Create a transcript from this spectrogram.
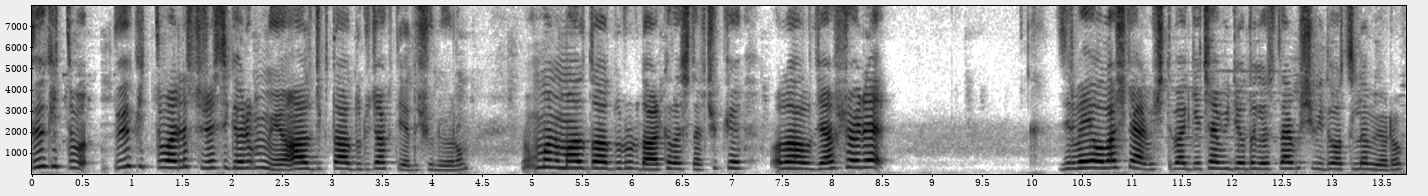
Büyük, ihtim büyük ihtimalle süresi görünmüyor. Azıcık daha duracak diye düşünüyorum. Umarım az daha durur da arkadaşlar. Çünkü onu alacağım. Şöyle zirveye ulaş gelmişti. Ben geçen videoda göstermiş video hatırlamıyorum.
